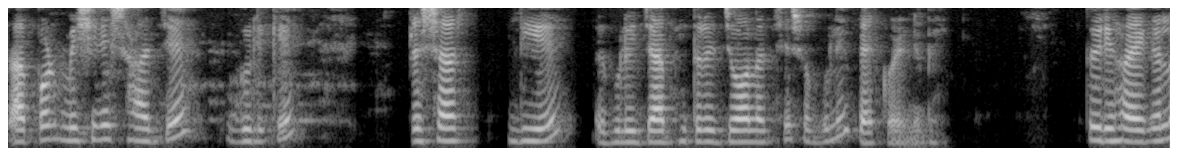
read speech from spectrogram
তারপর মেশিনের সাহায্যে এগুলিকে প্রেসার দিয়ে এগুলি যা ভিতরে জল আছে সবগুলি বের করে নেবে। তৈরি হয়ে গেল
